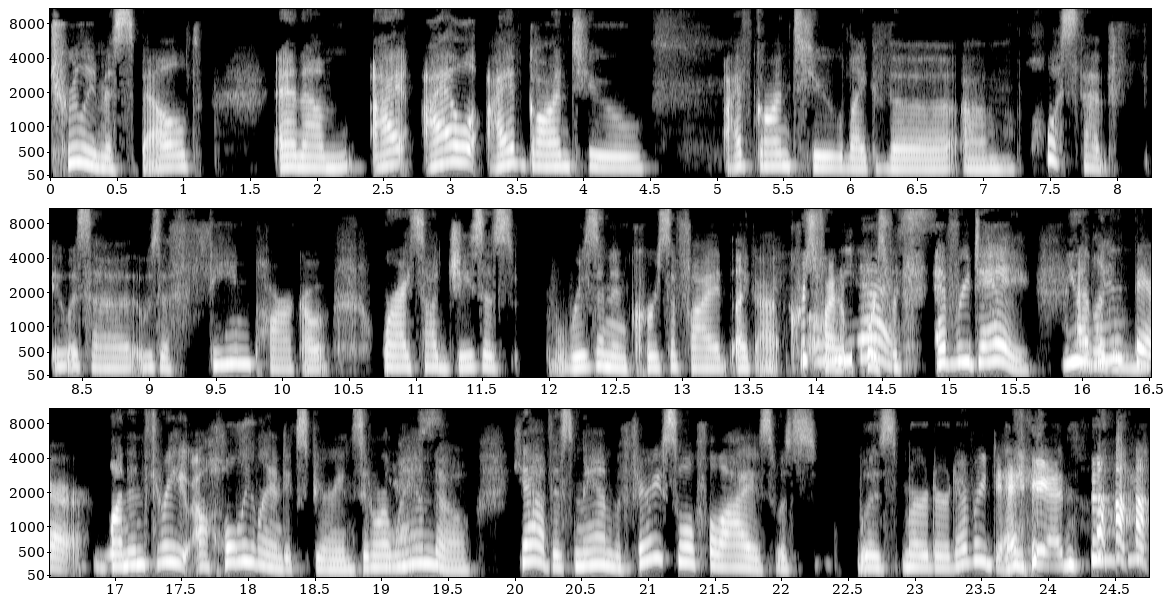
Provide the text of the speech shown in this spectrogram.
truly misspelled. And um I I'll I've gone to I've gone to like the um what was that it was a it was a theme park uh, where I saw Jesus risen and crucified like uh, crucified Oh, of course yes. every day you at, like, went there. one and three, a Holy Land experience in Orlando. Yeah, this man with very soulful eyes was was murdered every day and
